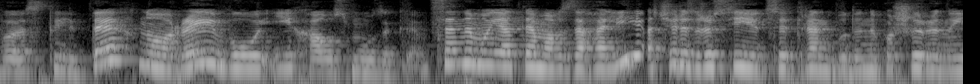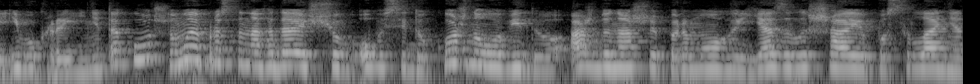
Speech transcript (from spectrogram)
в стилі техно, рейву і хаус-музики. Це не моя тема взагалі. А через Росію цей тренд буде не поширений і в Україні також. Тому я просто нагадаю, що в описі до кожного відео, аж до нашої перемоги, я залишаю посилання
